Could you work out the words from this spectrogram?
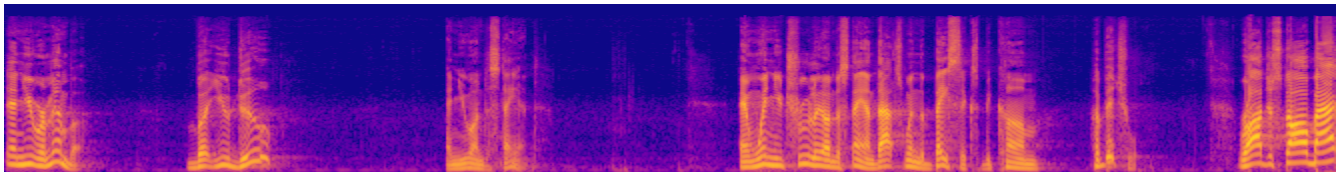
and you remember. But you do, and you understand. And when you truly understand, that's when the basics become habitual. Roger Staubach,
